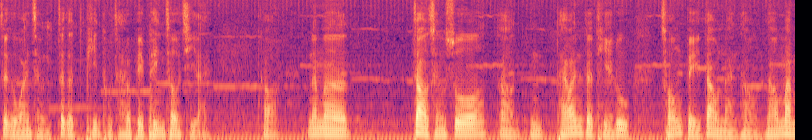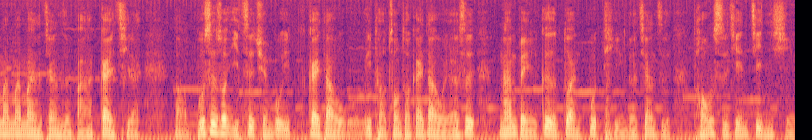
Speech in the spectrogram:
这个完成，这个拼图才会被拼凑起来，好，那么造成说啊，嗯，台湾的铁路。从北到南哈，然后慢慢慢慢的这样子把它盖起来，啊，不是说一次全部一盖到一头从头盖到尾，而是南北各段不停的这样子同时间进行，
